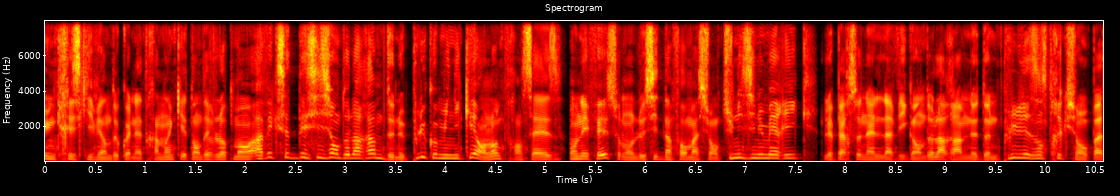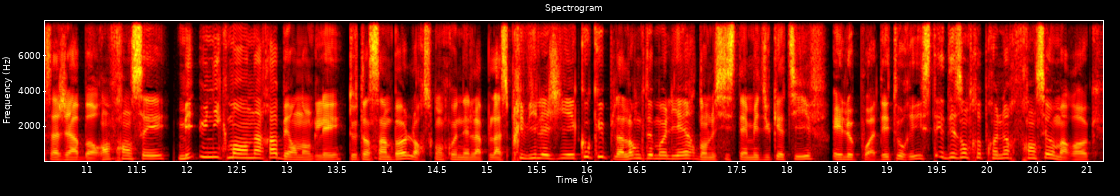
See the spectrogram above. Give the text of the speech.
une crise qui vient de connaître un inquiétant développement avec cette décision de la RAM de ne plus communiquer en langue française. En effet, selon le site d'information Tunisie Numérique, le personnel navigant de la RAM ne donne plus les instructions aux passagers à bord en français, mais uniquement en arabe et en anglais. Tout un symbole lorsqu'on connaît la place privilégiée qu'occupe la langue de Molière dans le système éducatif et le poids des touristes et des entrepreneurs français au Maroc.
